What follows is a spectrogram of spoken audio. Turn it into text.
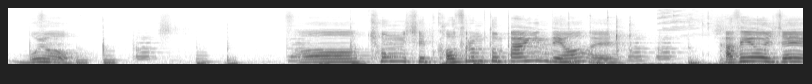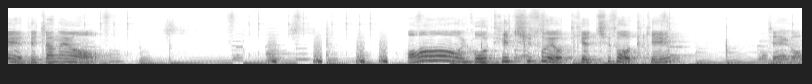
뭐요? 어총 10 거스름돈 빵인데요? 예. 가세요 이제. 됐잖아요 어 이거 어떻게 취소해? 어떻게 취소? 어떻게? 해? 제거.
